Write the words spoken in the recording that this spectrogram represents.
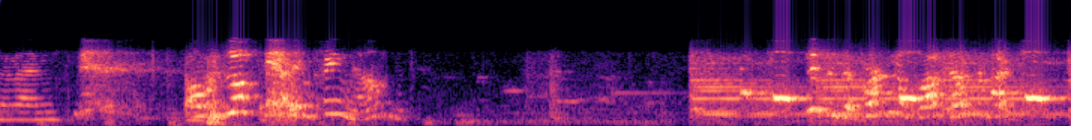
need to press them then. Oh, we've lost the actual thing now. This is a production.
